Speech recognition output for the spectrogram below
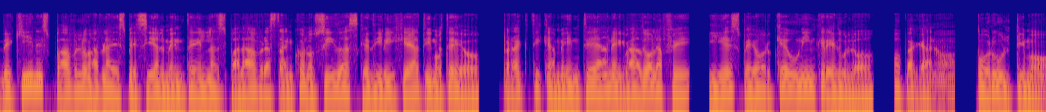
de quienes Pablo habla especialmente en las palabras tan conocidas que dirige a Timoteo, prácticamente ha negado la fe, y es peor que un incrédulo, o pagano. Por último,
